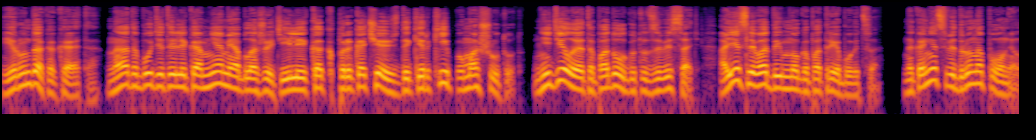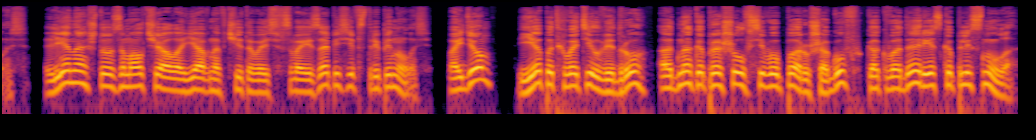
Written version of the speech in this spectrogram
Ерунда какая-то. Надо будет или камнями обложить, или, как прокачаюсь до кирки, помашу тут. Не делай это подолгу тут зависать. А если воды много потребуется? Наконец ведро наполнилось. Лена, что замолчала, явно вчитываясь в свои записи, встрепенулась. «Пойдем?» Я подхватил ведро, однако прошел всего пару шагов, как вода резко плеснула.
